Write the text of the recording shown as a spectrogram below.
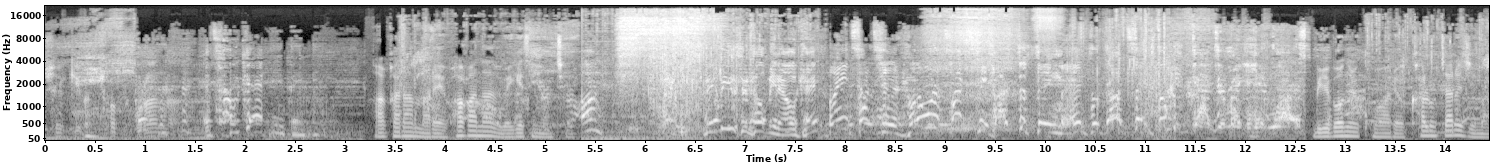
새끼가 쳤구나. It's okay, baby. 아가란 말에 화가 난 외계 생명체 Maybe you should help me now, okay? I ain't touching it. I don't want to touch it. That's the thing, man. For God's sake, don't be God, you're making it worse. 밀번을 구하려 칼로 자르지만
